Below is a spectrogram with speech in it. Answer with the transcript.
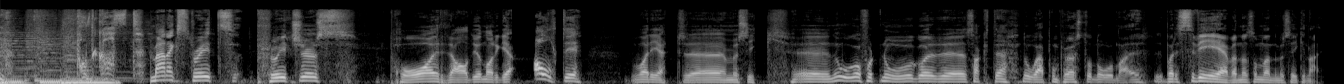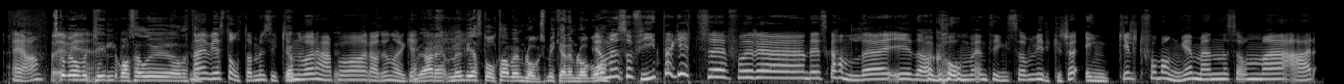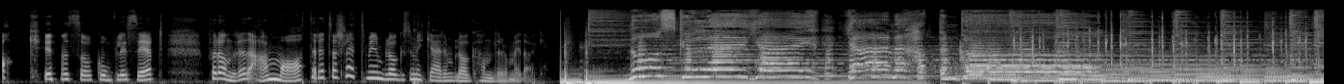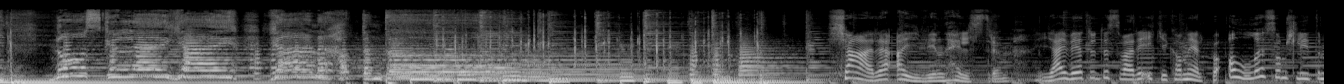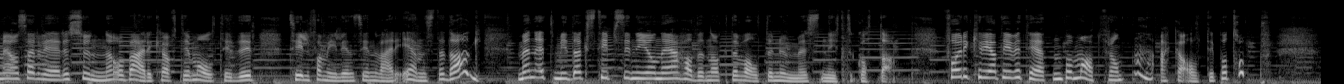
Podkast. Manic Street Preachers på Radio Norge. Alltid variert uh, musikk. Uh, noe går fort, noe går uh, sakte. Noe er pompøst, og noe er bare svevende, som denne musikken er. Ja, Skal vi over til Hva sa du, Anette? Nei, vi er stolte av musikken vår her på Radio Norge. Vi er det, men vi er stolte av en blogg som ikke er en blogg Ja, men Så fint da, gitt. For det skal handle i dag om en ting som virker så enkelt for mange, men som er er akk så komplisert for andre. Det er mat, rett og slett. Min blogg som ikke er en blogg, handler om i dag. Nå skulle jeg gjerne hatt en blogg. Nå skulle jeg gjerne Kjære Eivind Hellstrøm. Jeg vet du dessverre ikke kan hjelpe alle som sliter med å servere sunne og bærekraftige måltider til familien sin hver eneste dag, men et middagstips i ny og ne hadde nok det Walter Nummes nytt godt av. For kreativiteten på matfronten er ikke alltid på topp.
